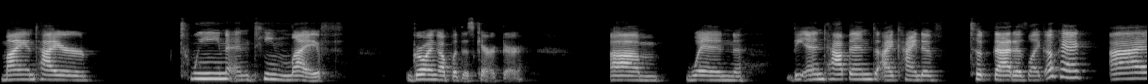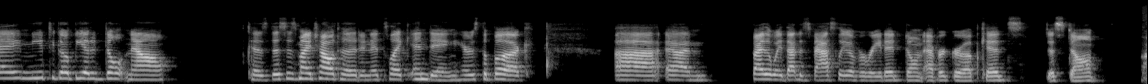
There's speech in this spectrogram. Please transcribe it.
my entire tween and teen life growing up with this character. Um, when the end happened, I kind of took that as like, okay, I need to go be an adult now because this is my childhood and it's like ending. Here's the book. Uh, and by the way, that is vastly overrated. Don't ever grow up, kids. Just don't.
